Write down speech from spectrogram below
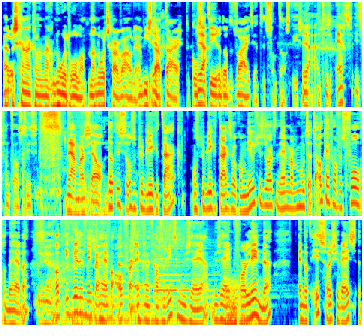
En we schakelen naar Noord-Holland, naar Noord-Scharwoude. En wie staat daar te constateren dat het waait? Het is fantastisch. ja, het is echt iets fantastisch. Nou ja, Marcel, dat is onze publieke taak. Onze publieke taak is ook om nieuwtjes door te nemen, maar we moeten het ook even over het volgende hebben. Ja. Want ik wil het met jou hebben over een van mijn favoriete musea, Museum voor Linden. En dat is, zoals je, weet, het,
